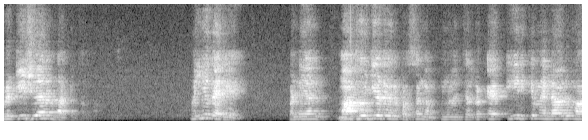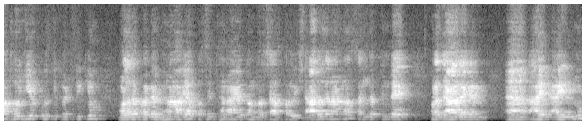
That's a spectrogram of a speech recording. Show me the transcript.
ബ്രിട്ടീഷുകാർ തന്നു വലിയ കാര്യമായി. പണ്ട് ഞാൻ മാധവ്ജിയുടെ ഒരു പ്രസംഗം നിങ്ങൾ ചിലരൊക്കെ ഈ ഇരിക്കുന്ന എല്ലാവരും മാധവ്ജിയെ കുറിച്ച് കേട്ടിരിക്കും. വളരെ പ്രഗത്ഭനായ പ്രസിദ്ധനായ തന്ത്രശാസ്ത്ര വിശാരദനാണ്. സംഘത്തിന്റെ പ്രചാരകൻ ആയിരുന്നു.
